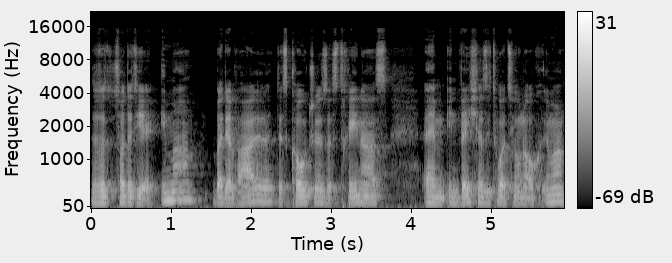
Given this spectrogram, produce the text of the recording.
Das solltet ihr immer bei der Wahl des Coaches, des Trainers, ähm, in welcher Situation auch immer,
